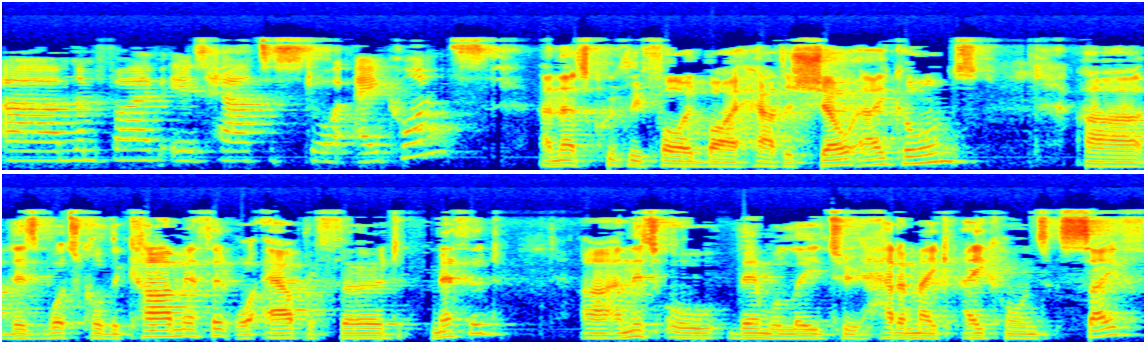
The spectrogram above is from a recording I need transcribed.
Um, number five is how to store acorns. And that's quickly followed by how to shell acorns. Uh, there's what's called the CAR method or our preferred method. Uh, and this all then will lead to how to make acorns safe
